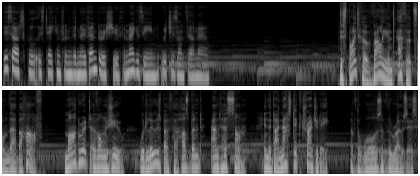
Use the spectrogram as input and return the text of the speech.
This article is taken from the November issue of the magazine, which is on sale now. Despite her valiant efforts on their behalf, Margaret of Anjou would lose both her husband and her son in the dynastic tragedy of the Wars of the Roses.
